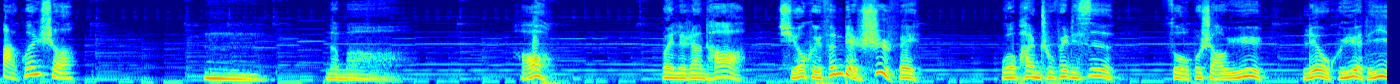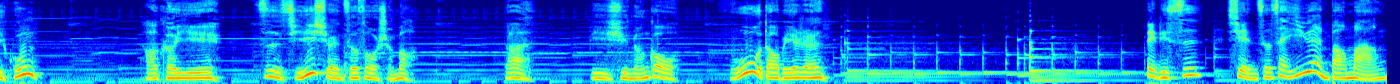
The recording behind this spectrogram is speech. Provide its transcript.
法官说：“嗯，那么好，为了让他学会分辨是非，我判处菲利斯做不少于。”六个月的义工，他可以自己选择做什么，但必须能够服务到别人。菲利斯选择在医院帮忙，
